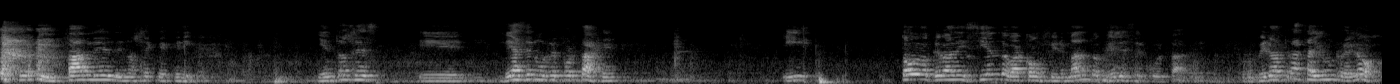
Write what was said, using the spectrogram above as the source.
hacer culpable de no sé qué crimen. Y entonces eh, le hacen un reportaje y todo lo que va diciendo va confirmando que él es el culpable. Pero atrás hay un reloj.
